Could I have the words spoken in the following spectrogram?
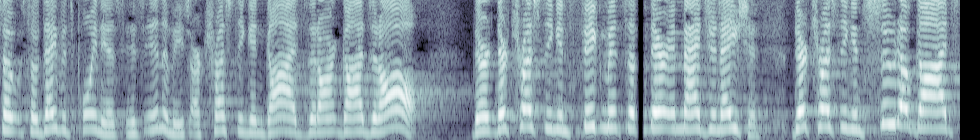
So, so David's point is his enemies are trusting in gods that aren't gods at all. They're, they're trusting in figments of their imagination. They're trusting in pseudo gods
